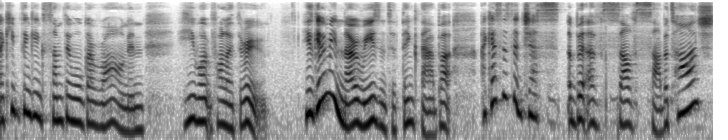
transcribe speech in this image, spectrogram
I keep thinking something will go wrong and he won't follow through. He's given me no reason to think that, but I guess it's just a bit of self sabotage?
